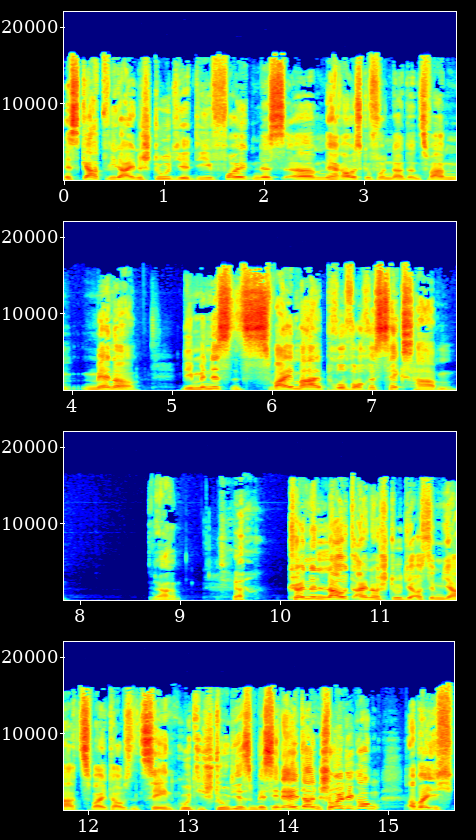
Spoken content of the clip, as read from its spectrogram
es gab wieder eine Studie, die Folgendes ähm, herausgefunden hat. Und zwar Männer, die mindestens zweimal pro Woche Sex haben, ja, Ja. können laut einer Studie aus dem Jahr 2010, gut, die Studie ist ein bisschen älter, Entschuldigung, aber ich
